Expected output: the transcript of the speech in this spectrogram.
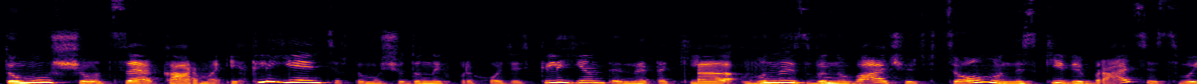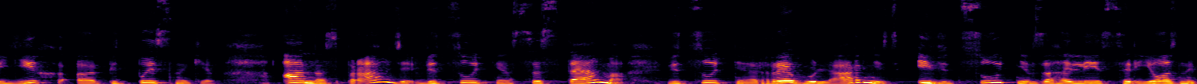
тому що це карма їх клієнтів, тому що до них приходять клієнти не такі. Е, Вони звинувачують в цьому низькі вібрації своїх е, підписників. А насправді відсутня система, відсутня регулярність і відсутній взагалі серйозний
